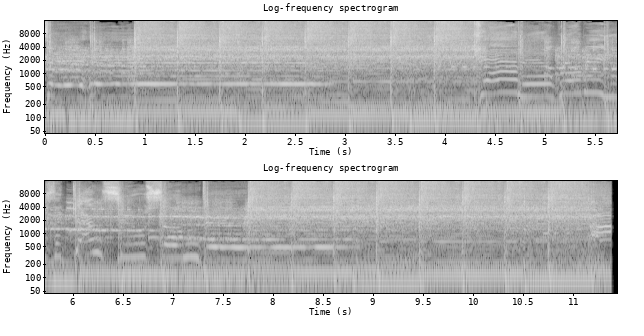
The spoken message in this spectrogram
say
